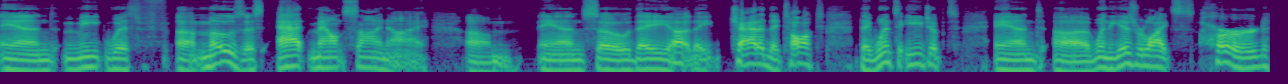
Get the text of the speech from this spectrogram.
and meet with uh, Moses at Mount Sinai. Um, and so they uh, they chatted, they talked, they went to Egypt, and uh, when the Israelites heard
